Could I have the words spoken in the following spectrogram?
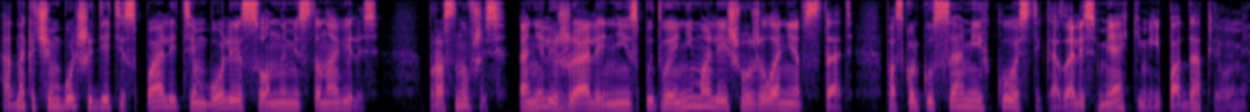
однако чем больше дети спали, тем более сонными становились. Проснувшись, они лежали, не испытывая ни малейшего желания встать, поскольку сами их кости казались мягкими и податливыми.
